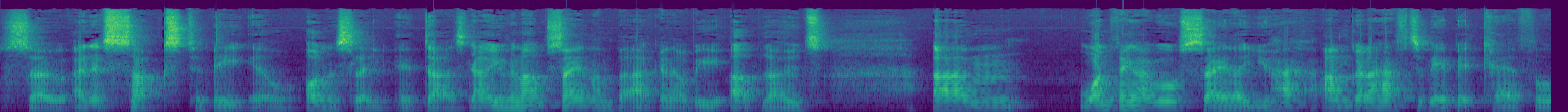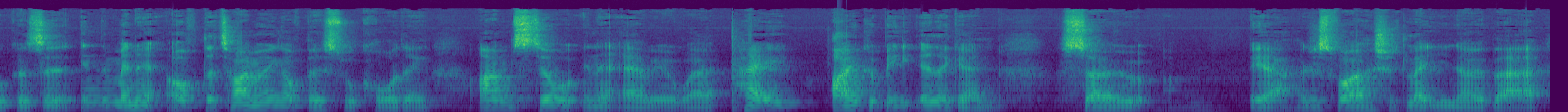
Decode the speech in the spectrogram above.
So, and it sucks to be ill. Honestly, it does. Now, even though I'm saying I'm back and there'll be uploads, um, one thing I will say that you have, I'm gonna have to be a bit careful because uh, in the minute of the timing of this recording, I'm still in an area where, hey, I could be ill again. So, yeah, I just thought I should let you know that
